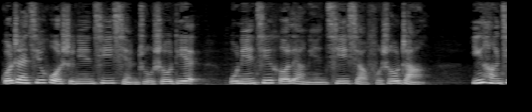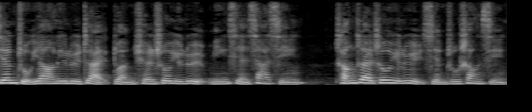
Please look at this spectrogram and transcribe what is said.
国债期货十年期显著收跌，五年期和两年期小幅收涨。银行间主要利率债短券收益率明显下行，长债收益率显著上行，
